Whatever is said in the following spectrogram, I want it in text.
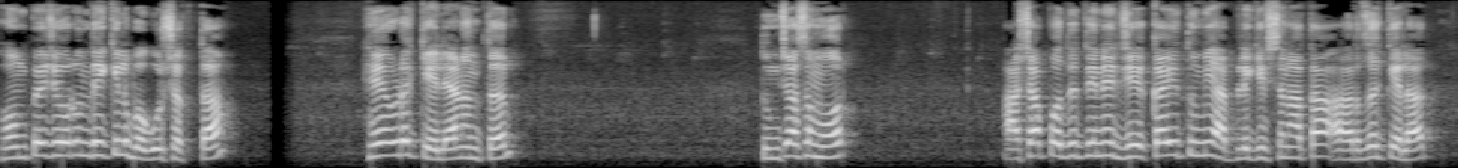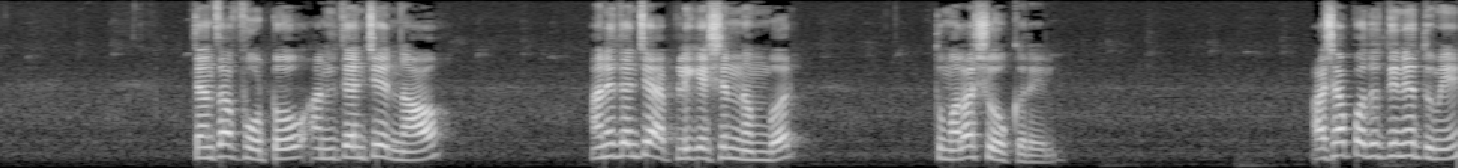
होमपेजवरून देखील बघू शकता. हे एवढं केल्यानंतर तुमच्यासमोर अशा पद्धतीने जे काही तुम्ही ॲप्लिकेशन आता अर्ज केलात त्यांचा फोटो आणि त्यांचे नाव आणि त्यांचे ॲप्लिकेशन नंबर तुम्हाला शो करेल. अशा पद्धतीने तुम्ही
